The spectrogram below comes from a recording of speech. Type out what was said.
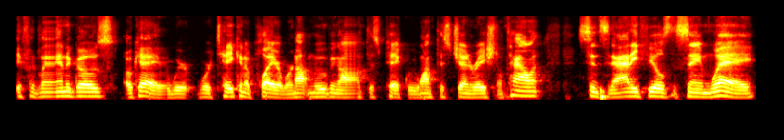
if Atlanta goes, okay, we're we're taking a player, we're not moving off this pick. We want this generational talent. Cincinnati feels the same way.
